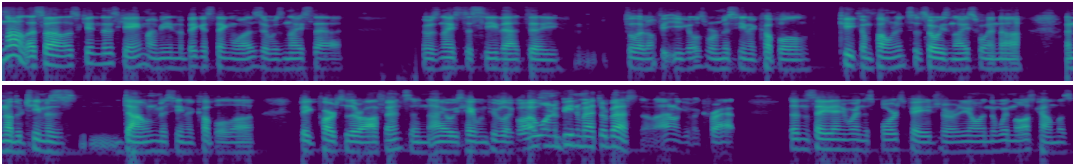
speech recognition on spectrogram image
no, let's uh, let's get into this game. I mean, the biggest thing was it was nice that it was nice to see that the Philadelphia Eagles were missing a couple key components. It's always nice when uh, another team is down, missing a couple uh, big parts of their offense. And I always hate when people are like, "Oh, I want to beat them at their best." No, I don't give a crap. Doesn't say anywhere in the sports page or you know in the win loss column was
